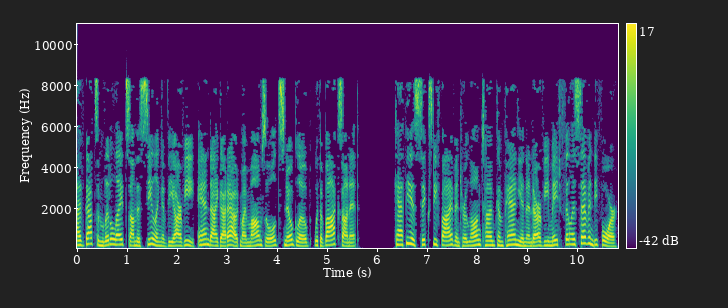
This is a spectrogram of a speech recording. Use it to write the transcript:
I've got some little lights on the ceiling of the RV, and I got out my mom's old snow globe, with a box on it. Kathy is 65 and her longtime companion and RV mate Phil is 74.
